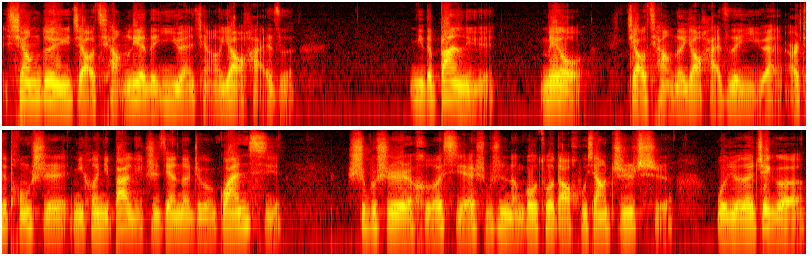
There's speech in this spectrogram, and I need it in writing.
相对于较强烈的意愿想要要孩子，你的伴侣没有较强的要孩子的意愿，而且同时你和你伴侣之间的这个关系是不是和谐？是不是能够做到互相支持？我觉得这个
